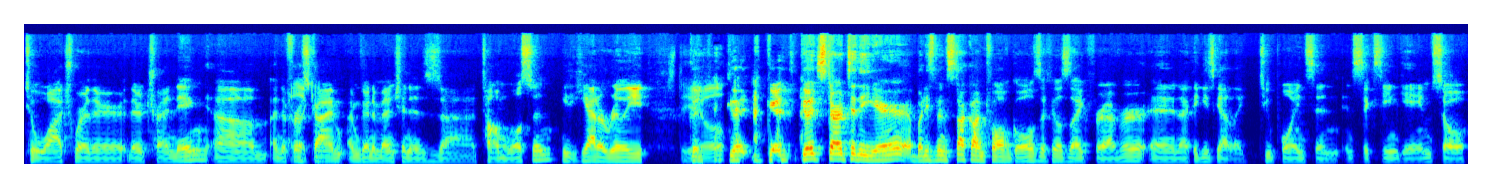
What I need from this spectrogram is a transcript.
to watch where they're they're trending. Um, and the first like guy I'm, I'm going to mention is uh, Tom Wilson. He, he had a really good Steal. good good good start to the year, but he's been stuck on 12 goals. It feels like forever, and I think he's got like two points in in 16 games. So,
